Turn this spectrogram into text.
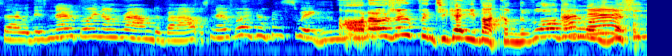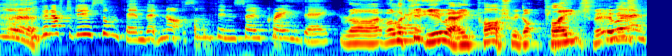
So there's no going on roundabouts, no going on swings. Oh no, I was hoping to get you back on the vlog. I Everyone's know. missing We're gonna have to do something, but not something so crazy. Right, well look Yeah. at you, eh? Posh, we got plates for who has know.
